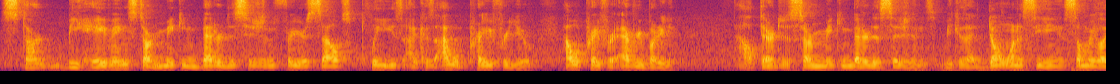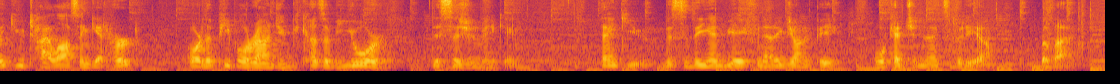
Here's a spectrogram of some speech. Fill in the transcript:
Start behaving, start making better decisions for yourselves, please, because I will pray for you. I will pray for everybody out there to start making better decisions because I don't want to see somebody like you, Ty Lawson, get hurt or the people around you because of your decision making. Thank you. This is the NBA Fanatic Johnny P. We'll catch you in the next video. Bye bye.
